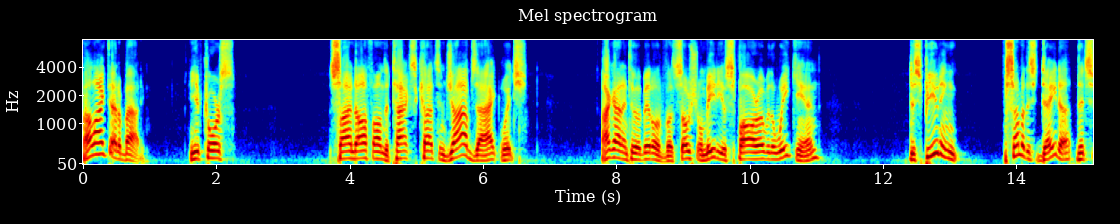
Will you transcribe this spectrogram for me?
I like that about him. He, of course, signed off on the Tax Cuts and Jobs Act, which I got into a bit of a social media spar over the weekend, disputing some of this data that's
